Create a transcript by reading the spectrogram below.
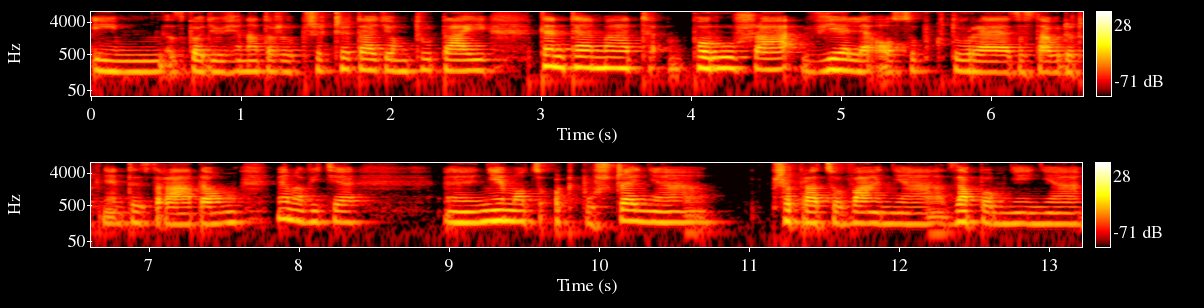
i zgodził się na to, żeby przeczytać ją tutaj. Ten temat porusza wiele osób, które zostały dotknięte zdradą, mianowicie e, niemoc odpuszczenia, przepracowania, zapomnienia,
